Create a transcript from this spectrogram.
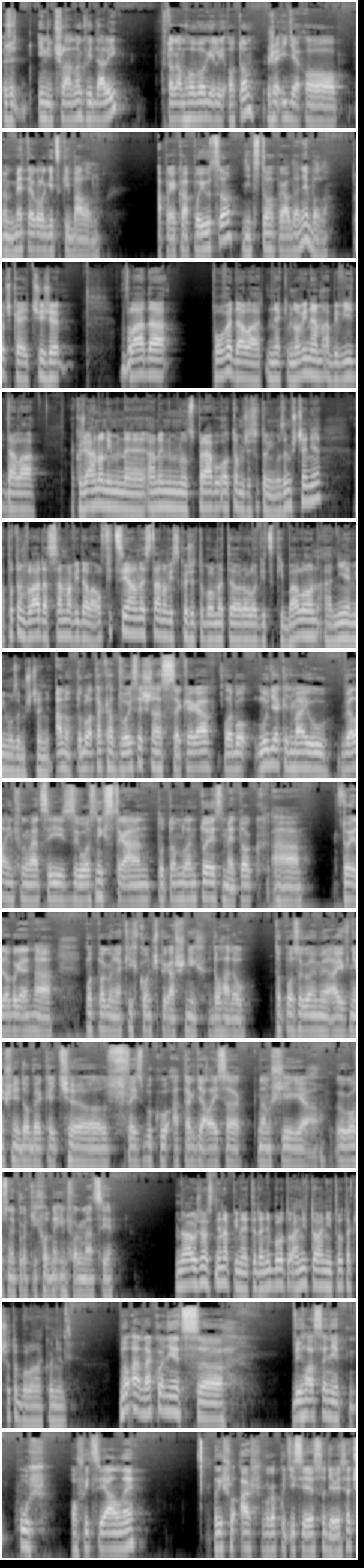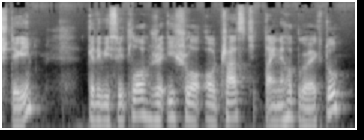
že iný článok vydali, v ktorom hovorili o tom, že ide o meteorologický balón. A prekvapujúco, nič z toho pravda nebolo. Počkaj, čiže vláda povedala nejakým novinám, aby vydala akože anonymné, anonymnú správu o tom, že sú to mimozemšťania a potom vláda sama vydala oficiálne stanovisko, že to bol meteorologický balón a nie mimozemšťania. Áno, to bola taká dvojsečná sekera, lebo ľudia, keď majú veľa informácií z rôznych strán, potom len to je zmetok a to je dobré na podporu nejakých konšpiračných dohadov. To pozorujeme aj v dnešnej dobe, keď e, z Facebooku a tak ďalej sa k nám šíria rôzne protichodné informácie. No a už nás nenapínaj, teda nebolo to ani to, ani to, tak čo to bolo nakoniec? No a nakoniec e, vyhlásenie už oficiálne prišlo až v roku 1994, kedy vysvetlo, že išlo o časť tajného projektu.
